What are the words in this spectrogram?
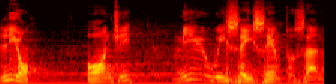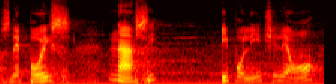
Lyon, onde 1600 anos depois nasce Hippolyte Léon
